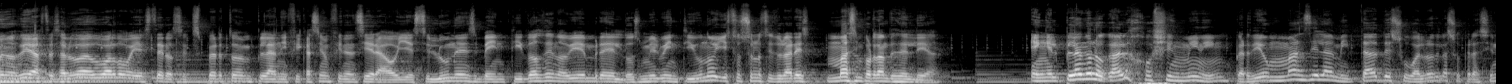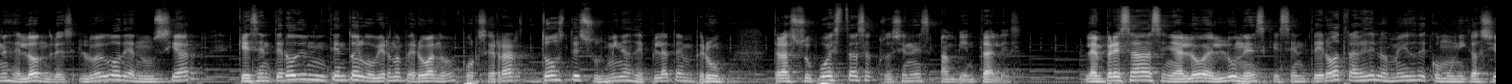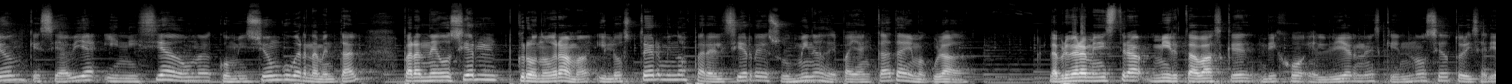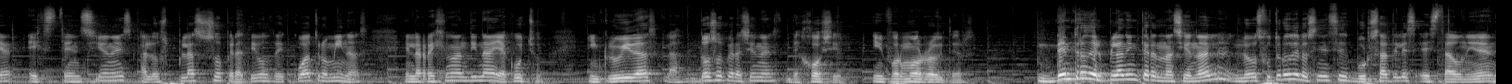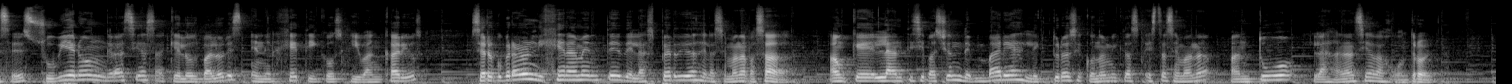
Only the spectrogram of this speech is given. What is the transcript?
buenos días, te saluda Eduardo Ballesteros, experto en planificación financiera. Hoy es lunes 22 de noviembre del 2021 y estos son los titulares más importantes del día. En el plano local, Ho Chi Minh perdió más de la mitad de su valor de las operaciones de Londres luego de anunciar que se enteró de un intento del gobierno peruano por cerrar dos de sus minas de plata en Perú, tras supuestas acusaciones ambientales. La empresa señaló el lunes que se enteró a través de los medios de comunicación que se había iniciado una comisión gubernamental para negociar el cronograma y los términos para el cierre de sus minas de Payancata e Inmaculada. La primera ministra Mirta Vázquez dijo el viernes que no se autorizarían extensiones a los plazos operativos de cuatro minas en la región andina de Ayacucho, incluidas las dos operaciones de Hoshir, informó Reuters. Dentro del plano internacional, los futuros de los índices bursátiles estadounidenses subieron gracias a que los valores energéticos y bancarios se recuperaron ligeramente de las pérdidas de la semana pasada, aunque la anticipación de varias lecturas económicas esta semana mantuvo las ganancias bajo control.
